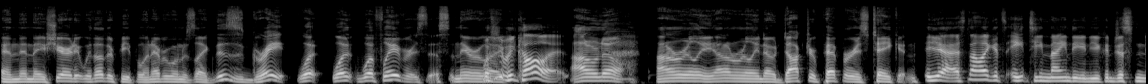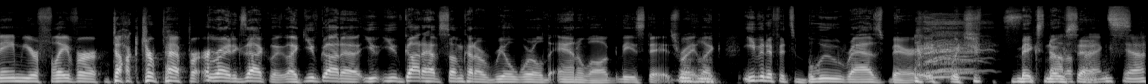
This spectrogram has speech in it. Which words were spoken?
And then they shared it with other people and everyone was like, "This is great. What what what flavor is this?" And they were what like, should we call it? I don't know. I don't really I don't really know. Dr. Pepper is taken. Yeah, it's not like it's 1890 and you can just name your flavor Dr. Pepper. Right, exactly. Like you've got to you you've got to have some kind of real world analog these days, right? Mhm. Like even if it's blue raspberry, which makes no a thing. sense. Yeah.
